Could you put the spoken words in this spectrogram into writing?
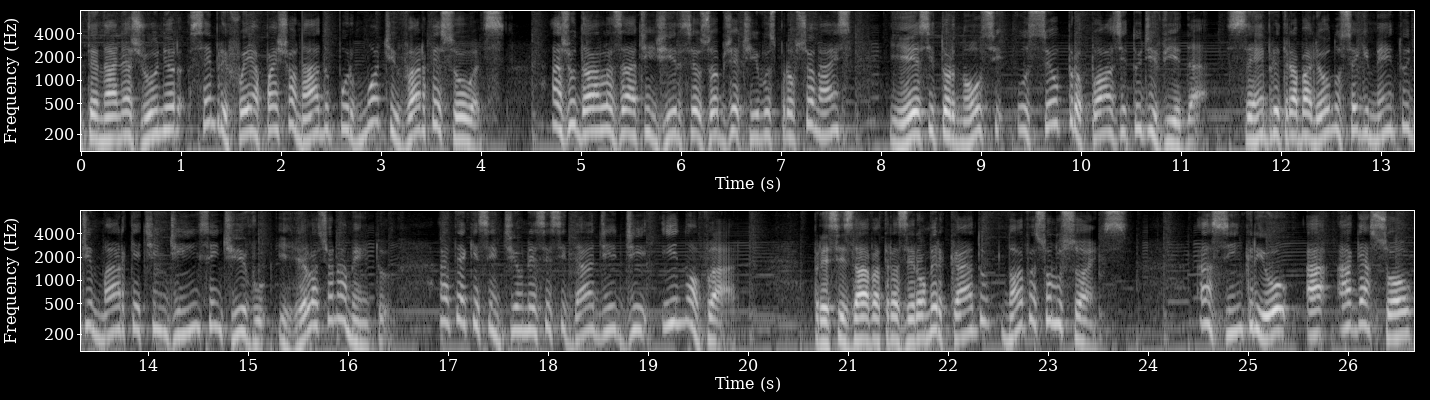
Tenalha Júnior sempre foi apaixonado por motivar pessoas, ajudá-las a atingir seus objetivos profissionais e esse tornou-se o seu propósito de vida. Sempre trabalhou no segmento de marketing de incentivo e relacionamento, até que sentiu necessidade de inovar. Precisava trazer ao mercado novas soluções. Assim criou a HSOL,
